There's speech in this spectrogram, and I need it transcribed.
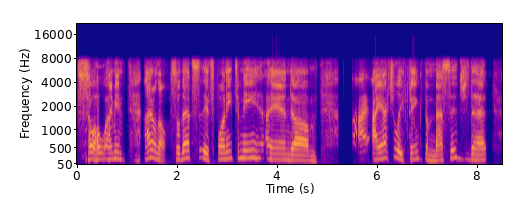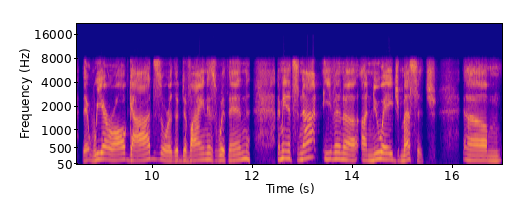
so I mean, I don't know. So that's it's funny to me, and um, I, I actually think the message that that we are all gods or the divine is within. I mean, it's not even a, a new age message. Um,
